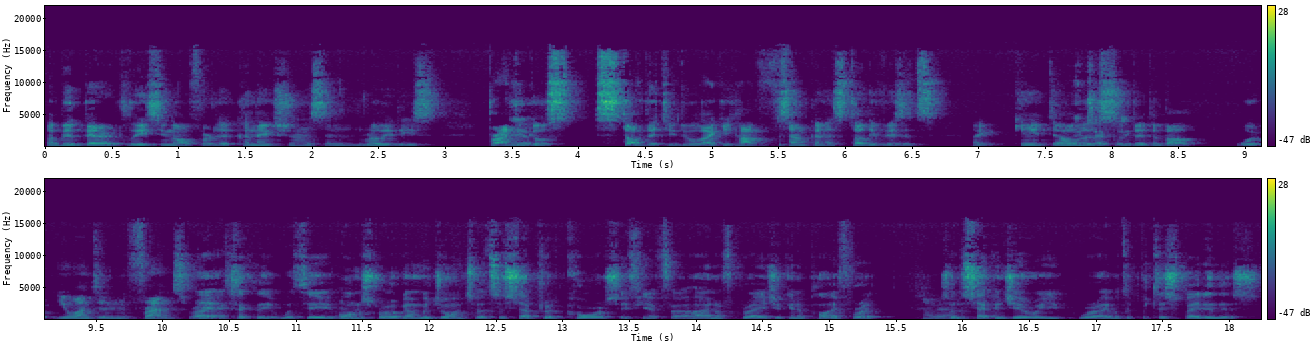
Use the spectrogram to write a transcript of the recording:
a bit better, at least you know, for the connections and really these practical s stuff that you do. Like you have some kind of study visits. Like, can you tell us a bit about what you went in France, right? Yeah, exactly. With the Mhm. honors program we joined, so it's a separate course. If you have a high enough grades, you can apply for it. Okay. So the second year we were able to participate in this.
